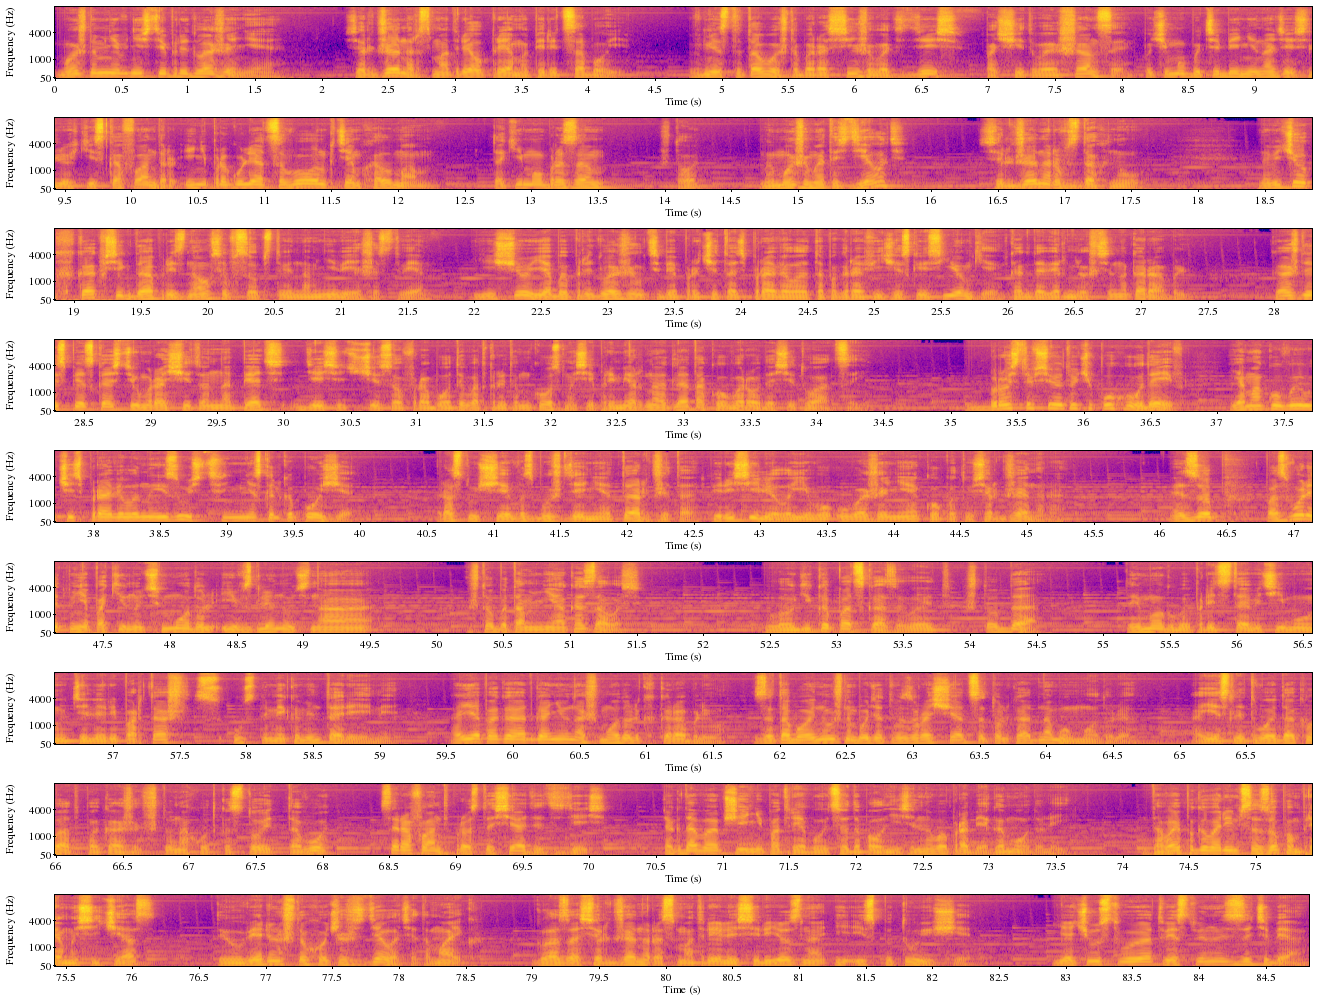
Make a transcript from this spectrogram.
«Можно мне внести предложение?» Сердженер смотрел прямо перед собой. Вместо того, чтобы рассиживать здесь, подсчитывая шансы, почему бы тебе не надеть легкий скафандр и не прогуляться вон к тем холмам? Таким образом... Что? Мы можем это сделать? Сердженер вздохнул. Новичок, как всегда, признался в собственном невежестве. Еще я бы предложил тебе прочитать правила топографической съемки, когда вернешься на корабль. Каждый спецкостюм рассчитан на 5-10 часов работы в открытом космосе примерно для такого рода ситуаций. Бросьте всю эту чепуху, Дэйв. Я могу выучить правила наизусть несколько позже. Растущее возбуждение Тарджета пересилило его уважение к опыту Сердженера. Эзоп позволит мне покинуть модуль и взглянуть на... что бы там ни оказалось? Логика подсказывает, что да. Ты мог бы представить ему телерепортаж с устными комментариями, а я пока отгоню наш модуль к кораблю. За тобой нужно будет возвращаться только одному модулю. А если твой доклад покажет, что находка стоит того, Сарафант просто сядет здесь. Тогда вообще не потребуется дополнительного пробега модулей. Давай поговорим с Эзопом прямо сейчас? Ты уверен, что хочешь сделать это, Майк? Глаза Сердженера смотрели серьезно и испытующе. Я чувствую ответственность за тебя.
